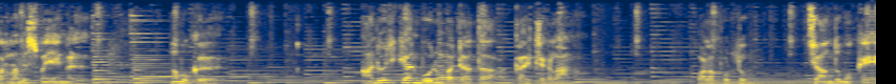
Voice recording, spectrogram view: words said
വർണവിസ്മയങ്ങൾ നമുക്ക് ആലോചിക്കാൻ പോലും പറ്റാത്ത കാഴ്ചകളാണ്. വളപ്പൊട്ടും ചാന്തുമൊക്കെ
